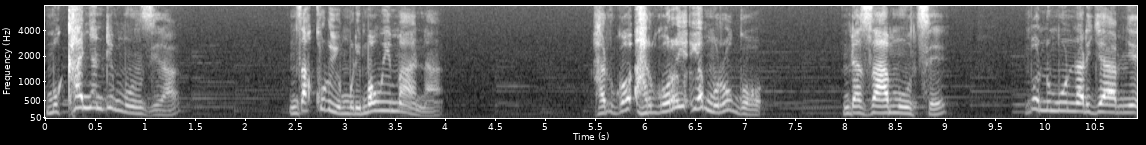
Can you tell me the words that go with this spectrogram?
Mu kanya ndi mu nzira nza kuri uyu murimo w'imana haruguru yo mu rugo ndazamutse mbona umuntu aryamye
